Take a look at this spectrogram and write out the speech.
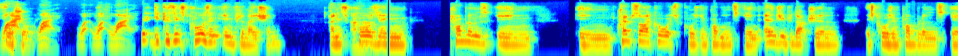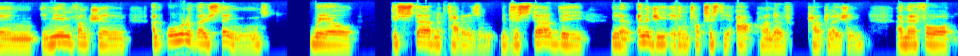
Why? Sure. Why? Why? Why? Because it's causing inflammation, and it's uh-huh. causing problems in in Krebs cycle. It's causing problems in energy production. It's causing problems in immune function, and all of those things will disturb metabolism, disturb the you know energy in toxicity out kind of calculation, and therefore,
